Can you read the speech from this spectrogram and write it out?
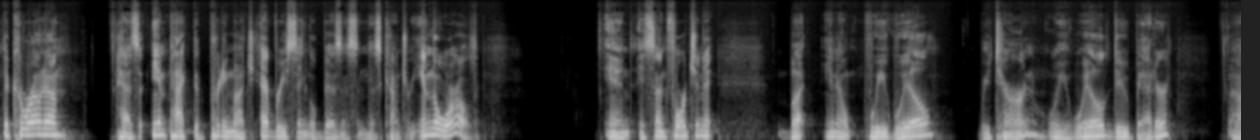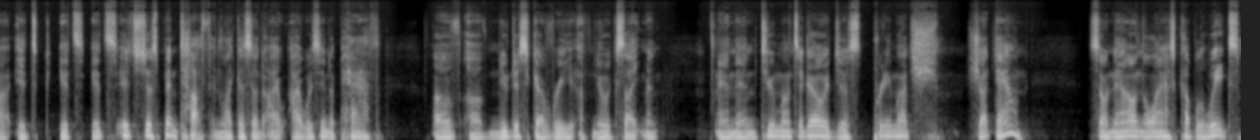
the corona has impacted pretty much every single business in this country, in the world. And it's unfortunate, but you know, we will return. We will do better. Uh, it's it's it's it's just been tough. And like I said, I, I was in a path of of new discovery, of new excitement. And then two months ago, it just pretty much shut down. So now, in the last couple of weeks,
